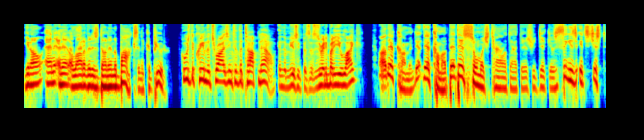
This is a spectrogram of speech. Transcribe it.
you know, and and a lot of it is done in a box in a computer. Who's the cream that's rising to the top now in the music business? Is there anybody you like? Oh, they're coming. They're, they'll come up. There, there's so much talent out there. It's ridiculous. The thing is, it's just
